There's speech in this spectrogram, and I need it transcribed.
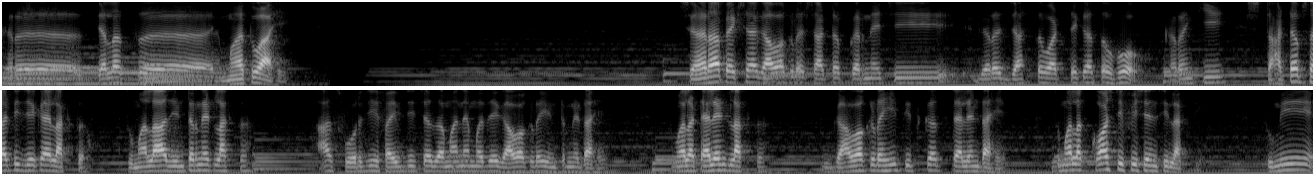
खरं त्यालाच महत्त्व आहे. शहरापेक्षा गावाकडं स्टार्टअप करण्याची गरज जास्त वाटते का तर हो कारण की स्टार्टअपसाठी जे काय लागतं तुम्हाला आज इंटरनेट लागतं. आज फोर जी फाईव्ह जीच्या जमान्यामध्ये गावाकडे इंटरनेट आहे. तुम्हाला टॅलेंट लागतं. गावाकडंही तितकंच टॅलेंट आहे. तुम्हाला कॉस्ट इफिशियन्सी लागते. तुम्ही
